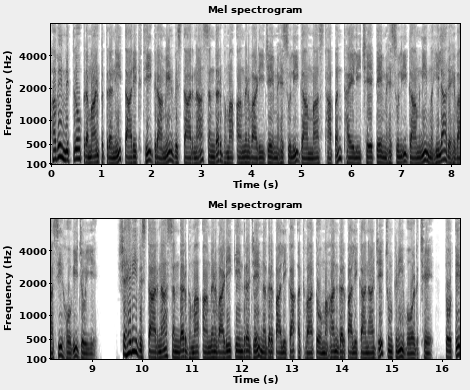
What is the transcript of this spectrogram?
હવે મિત્રો પ્રમાણપત્રની તારીખથી ગ્રામીણ વિસ્તારના સંદર્ભમાં આંગણવાડી જે મહેસૂલી ગામમાં સ્થાપન થયેલી છે તે મહેસૂલી ગામની મહિલા રહેવાસી હોવી જોઈએ. શહેરી વિસ્તારના સંદર્ભમાં આંગણવાડી કેન્દ્ર જે નગરપાલિકા અથવા તો મહાનગરપાલિકાના જે ચૂંટણી વોર્ડ છે, તો તે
